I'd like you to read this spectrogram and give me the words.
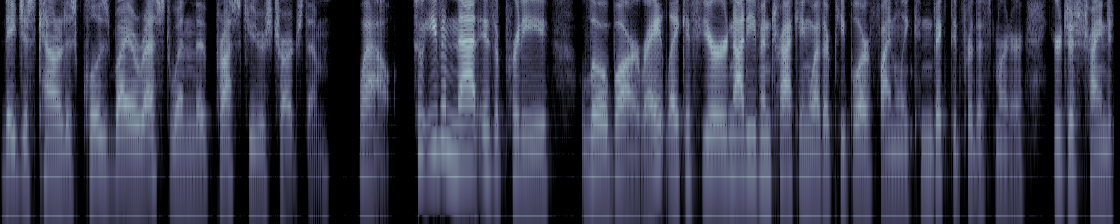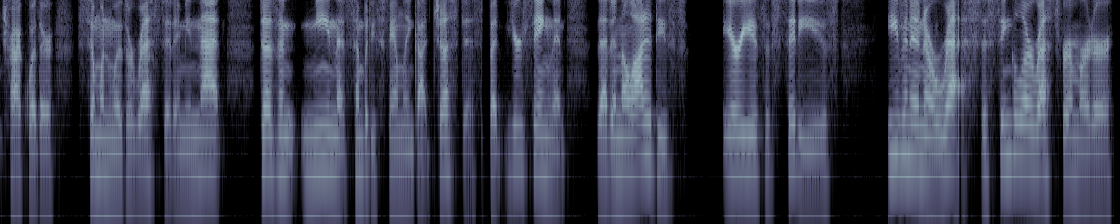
They just count it as closed by arrest when the prosecutors charge them. Wow. So even that is a pretty low bar, right? Like if you're not even tracking whether people are finally convicted for this murder, you're just trying to track whether someone was arrested. I mean that doesn't mean that somebody's family got justice, but you're saying that that in a lot of these areas of cities, even an arrest, a single arrest for a murder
